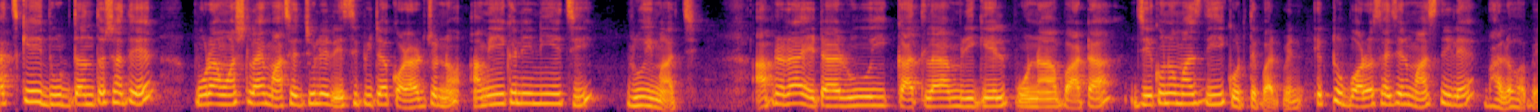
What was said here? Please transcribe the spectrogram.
আজকে এই দুর্দান্ত স্বাদের পোড়া মশলায় মাছের ঝোলের রেসিপিটা করার জন্য আমি এখানে নিয়েছি রুই মাছ। আপনারা এটা রুই, কাতলা, মৃগেল, পোনা, বাটা যে কোনো মাছ দিয়েই করতে পারবেন। একটু বড় সাইজের মাছ নিলে ভালো হবে।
